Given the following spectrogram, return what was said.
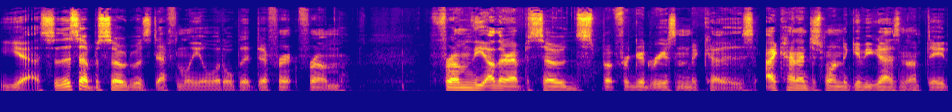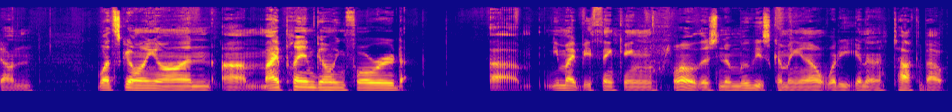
yeah, so this episode was definitely a little bit different from from the other episodes, but for good reason because I kind of just wanted to give you guys an update on what's going on. Um, my plan going forward, um, you might be thinking, "Oh, there's no movies coming out. What are you gonna talk about?"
